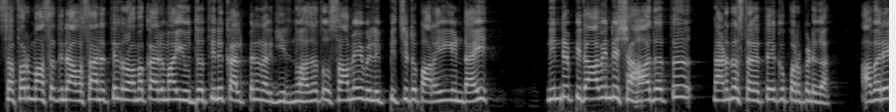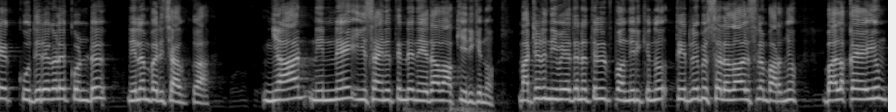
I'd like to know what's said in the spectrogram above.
സഫർ മാസത്തിന്റെ അവസാനത്തിൽ റോമക്കാരുമായി യുദ്ധത്തിന് കൽപ്പന നൽകിയിരുന്നു. ഹസരത്ത് ഉസാമയെ വിളിപ്പിച്ചിട്ട് പറയുകയുണ്ടായി നിന്റെ പിതാവിന്റെ ഷഹാദത്ത് നടന്ന സ്ഥലത്തേക്ക് പുറപ്പെടുക. അവരെ കുതിരകളെ കൊണ്ട് നിലം പരിച്ചാക്കുക ഞാൻ നിന്നെ ഈ സൈന്യത്തിന്റെ നേതാവാക്കിയിരിക്കുന്നു. മറ്റൊരു നിവേദനത്തിൽ വന്നിരിക്കുന്നു. തിരുനബി സല്ലല്ലാഹു അലൈഹി വസല്ലം പറഞ്ഞു ബൽക്കയെയും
